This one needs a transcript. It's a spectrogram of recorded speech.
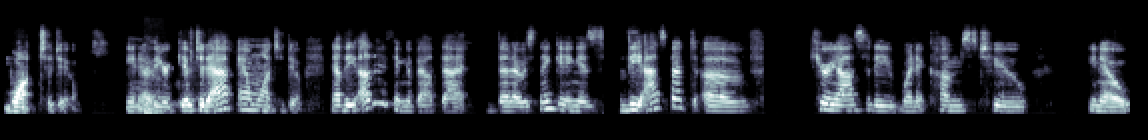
want to do you know, yeah. that you're gifted at and want to do. Now, the other thing about that that I was thinking is the aspect of curiosity when it comes to, you know,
